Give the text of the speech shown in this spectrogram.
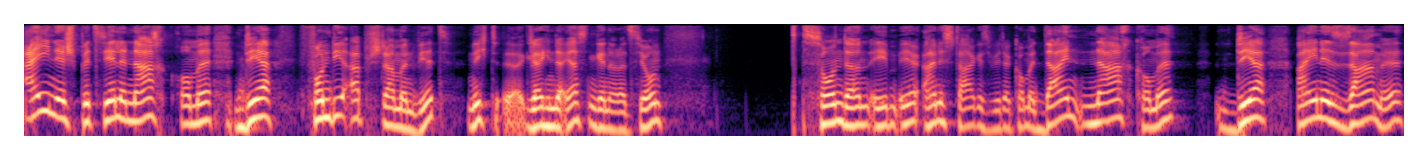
eine spezielle Nachkomme, der von dir abstammen wird, nicht äh, gleich in der ersten Generation, sondern eben eines Tages wird er kommen. Dein Nachkomme, der eine Same,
